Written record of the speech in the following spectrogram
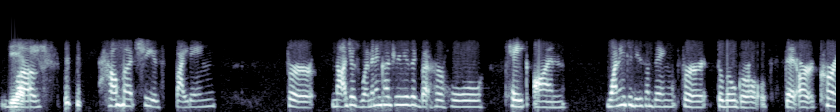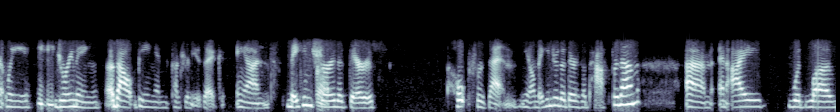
Yes. love how much she is fighting for not just women in country music, but her whole take on wanting to do something for the little girls that are currently Mhm. dreaming about being in country music and making sure that there's hope for them, you know, making sure that there's a path for them. Um, and I would love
